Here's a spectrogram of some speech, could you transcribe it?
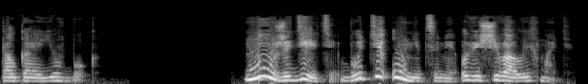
толкая ее в бок. «Ну же, дети, будьте умницами», — увещевала их мать.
